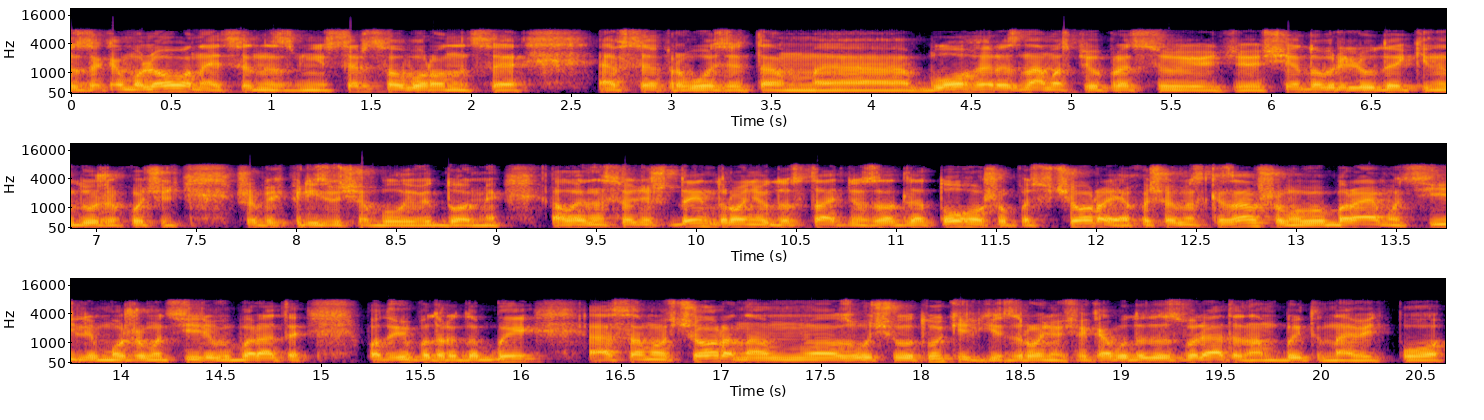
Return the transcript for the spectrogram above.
закамульована. І це не з міністерства оборони. Це е, все привозять там е, блогери з нами співпрацюють. е, Ще добрі люди, які не дуже хочуть, щоб їх прізвища були відомі. Але на сьогоднішній день дронів достатньо задля того, щоб ось вчора. Я хоча не сказав, що ми вибираємо цілі, можемо цілі вибирати по дві по три доби. А саме вчора нам озвучили ту кількість дронів, яка буде дозволяти нам бити навіть по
